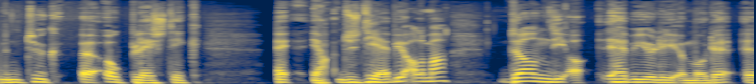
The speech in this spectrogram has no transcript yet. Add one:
natuurlijk ook plastic. Ja, dus die heb je allemaal. Dan die, hebben jullie een model. eh,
